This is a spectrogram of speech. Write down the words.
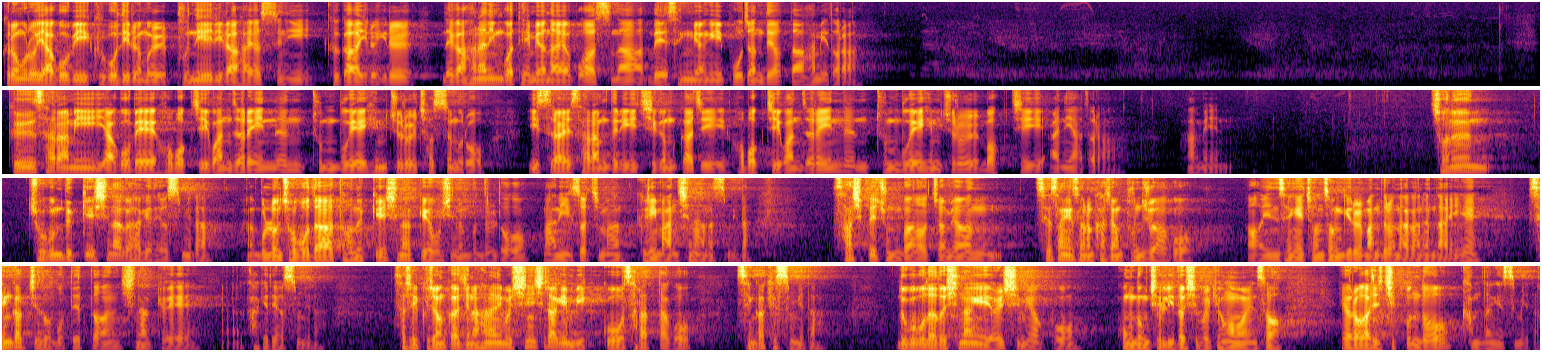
그러므로 야곱이 그곳 이름을 브니엘이라 하였으니 그가 이르기를 내가 하나님과 대면하여 보았으나 내 생명이 보전되었다 함이더라. 그 사람이 야곱의 허벅지 관절에 있는 둔부의 힘줄을 쳤으므로 이스라엘 사람들이 지금까지 허벅지 관절에 있는 둔부의 힘줄을 먹지 아니하더라. 아멘. 저는 조금 늦게 신학을 하게 되었습니다. 아, 물론 저보다 더 늦게 신학교에 오시는 분들도 많이 있었지만 그리 많지는 않았습니다. 40대 중반 어쩌면 세상에서는 가장 분주하고 어, 인생의 전성기를 만들어 나가는 나이에 생각지도 못했던 신학교에 어, 가게 되었습니다. 사실 그 전까지는 하나님을 신실하게 믿고 살았다고 생각했습니다. 누구보다도 신앙에 열심이었고 공동체 리더십을 경험하면서 여러 가지 직분도 감당했습니다.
